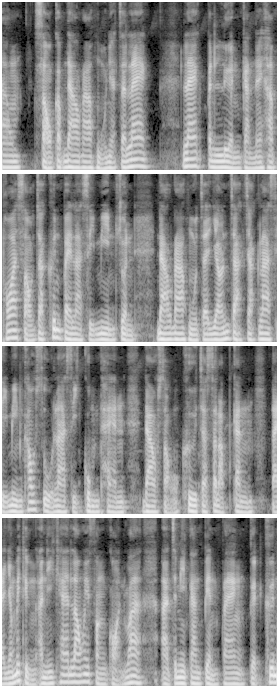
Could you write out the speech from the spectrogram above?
าวเสาร์กับดาวราหูเนี่ยจะแลก แลกเป็นเรือนกันนะครับ เพราะว่าเสาจะขึ้นไปราศีมีน ส่วนดาวราหูจะย้อนจากจากราศีมีนเข้าสู่ราศีกุมแทน ดาวเสาคือจะสลับกัน แต่ยังไม่ถึงอันนี้แค่เล่าให้ฟังก่อนว่า อาจจะมีการเปลี่ยนแปลงเกิดขึ้น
